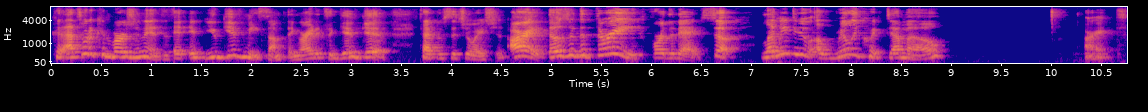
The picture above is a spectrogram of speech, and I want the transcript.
Because that's what a conversion is. If you give me something, right? It's a give, give type of situation. All right. Those are the three for the day. So let me do a really quick demo. All right.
